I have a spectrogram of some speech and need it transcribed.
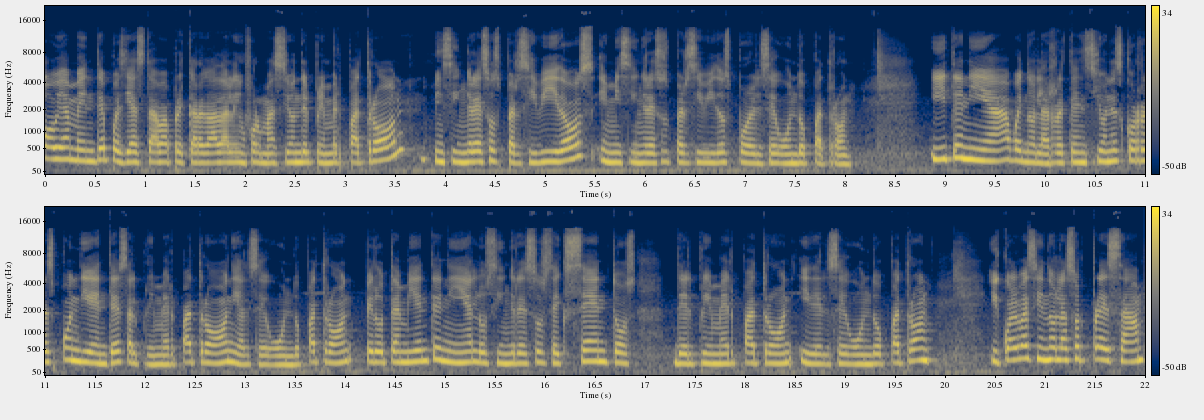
obviamente pues ya estaba precargada la información del primer patrón, mis ingresos percibidos y mis ingresos percibidos por el segundo patrón. Y tenía, bueno, las retenciones correspondientes al primer patrón y al segundo patrón, pero también tenía los ingresos exentos del primer patrón y del segundo patrón. ¿Y cuál va siendo la sorpresa?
